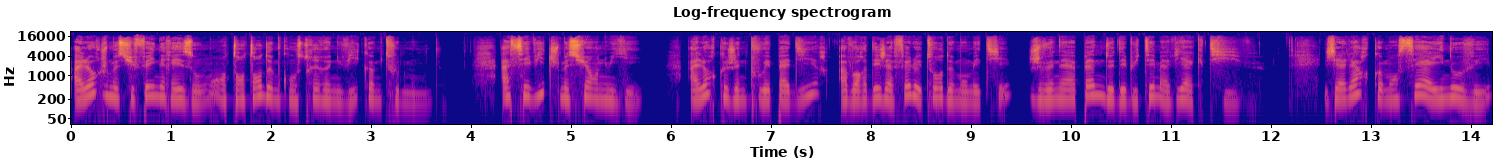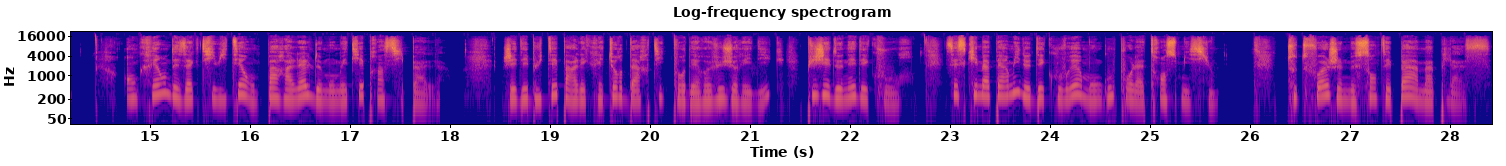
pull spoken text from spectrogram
Alors je me suis fait une raison en tentant de me construire une vie comme tout le monde. Assez vite, je me suis ennuyée. Alors que je ne pouvais pas dire avoir déjà fait le tour de mon métier, je venais à peine de débuter ma vie active. J'ai alors commencé à innover en créant des activités en parallèle de mon métier principal. J'ai débuté par l'écriture d'articles pour des revues juridiques, puis j'ai donné des cours. C'est ce qui m'a permis de découvrir mon goût pour la transmission. Toutefois, je ne me sentais pas à ma place.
